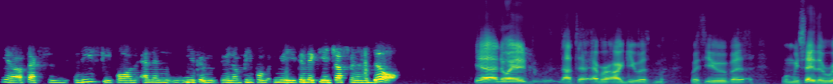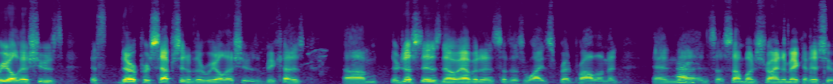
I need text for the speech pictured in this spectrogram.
you know affects these people. And then you can you know people you, know, you can make the adjustment in the bill. Yeah, no, I, not to ever argue with with you, but when we say the real issues, it's their perception of the real issues because um, there just is no evidence of this widespread problem, and and, right. uh, and so someone's trying to make an issue.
